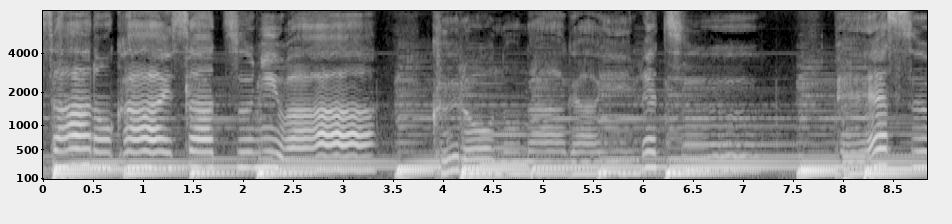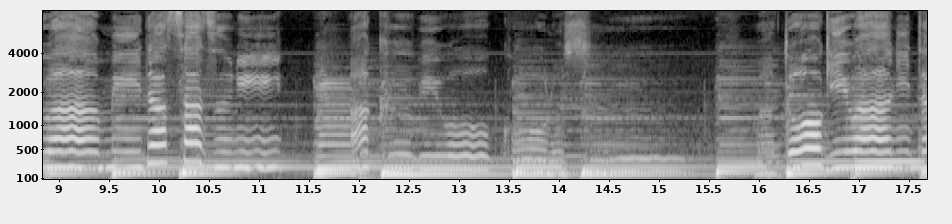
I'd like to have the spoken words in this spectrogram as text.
朝の改札には黒の長い列ペースは乱さずにあくびを殺す。窓際に立っ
